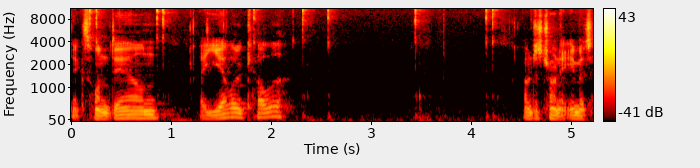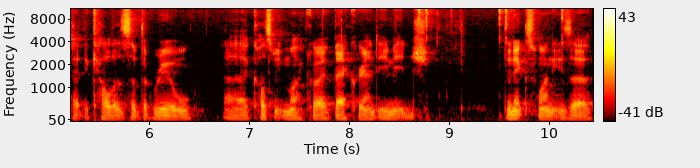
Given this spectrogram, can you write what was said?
Next one down, a yellow color. I'm just trying to imitate the colors of the real uh, cosmic microwave background image. The next one is a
